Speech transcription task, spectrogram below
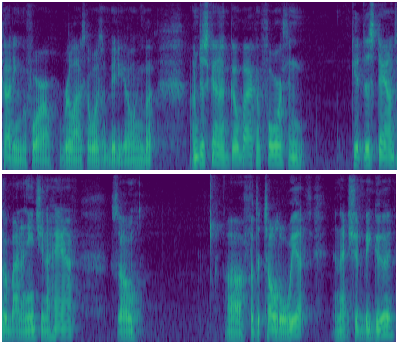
cutting before I realized I wasn't videoing, but I'm just to go back and forth and get this down to about an inch and a half. So uh, for the total width, and that should be good.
